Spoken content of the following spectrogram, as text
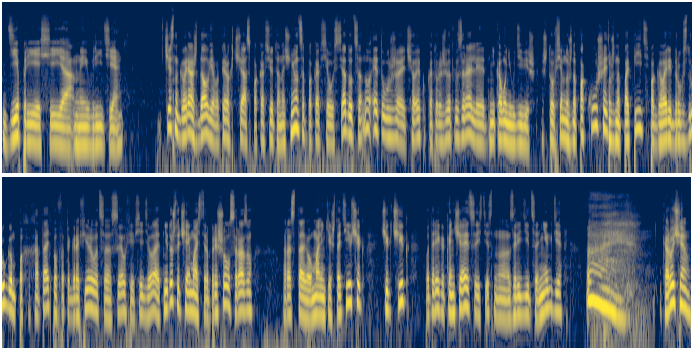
депрессия на иврите. Честно говоря, ждал я, во-первых, час, пока все это начнется, пока все усядутся. Но это уже человеку, который живет в Израиле, никого не удивишь. Что всем нужно покушать, нужно попить, поговорить друг с другом, похохотать, пофотографироваться, селфи, все дела. Это не то, что чаймастер пришел, сразу расставил маленький штативчик, чик-чик, батарейка кончается, естественно, зарядиться негде. Короче,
